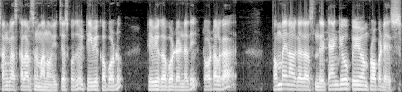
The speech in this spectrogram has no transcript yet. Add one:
సన్ గ్లాస్ కలర్స్ని మనం ఇచ్చేసుకోవచ్చు టీవీ కబోర్డు టీవీ కబోర్డ్ అండి అది. టోటల్గా తొంభై నాలుగు వస్తుంది. థ్యాంక్ యూ పిఎం ప్రాపర్టీస్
